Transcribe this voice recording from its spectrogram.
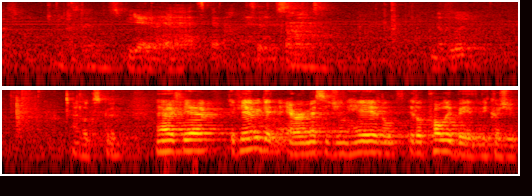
this one. Yeah, yeah, yeah. it's better. And then select in the blue. That looks good. Now, if you if you ever get an error message in here, it'll it'll probably be because you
